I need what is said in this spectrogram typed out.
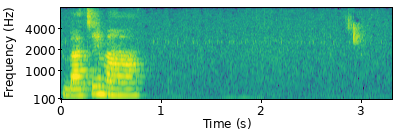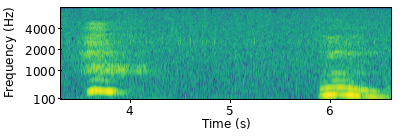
마지막. 음.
